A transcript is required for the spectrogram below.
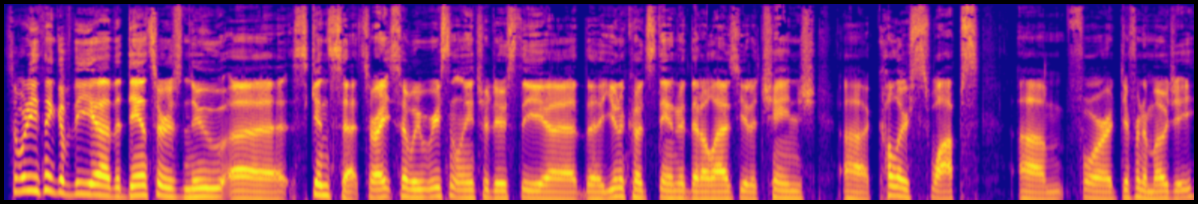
So, what do you think of the uh, the dancer's new uh, skin sets? Right. So, we recently introduced the uh, the Unicode standard that allows you to change uh, color swaps um, for a different emoji,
